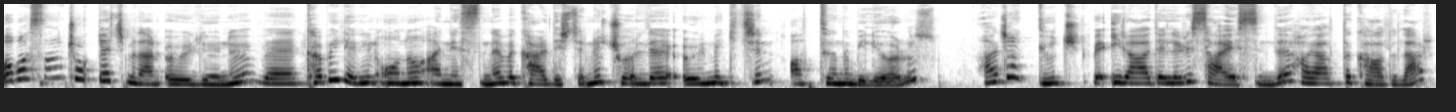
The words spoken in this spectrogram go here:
Babasının çok geçmeden öldüğünü ve kabilenin onu annesine ve kardeşlerine çölde ölmek için attığını biliyoruz. Ancak güç ve iradeleri sayesinde hayatta kaldılar.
